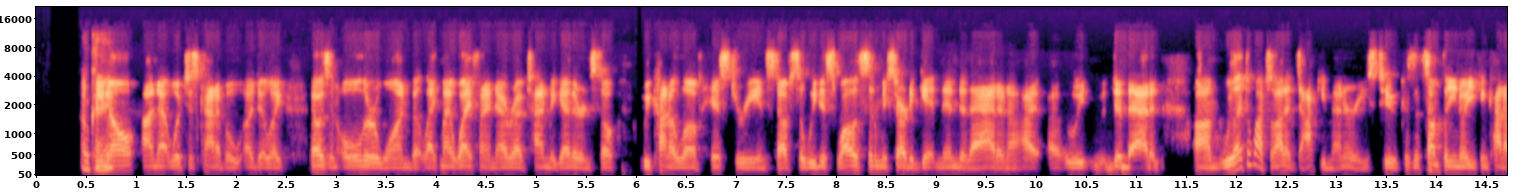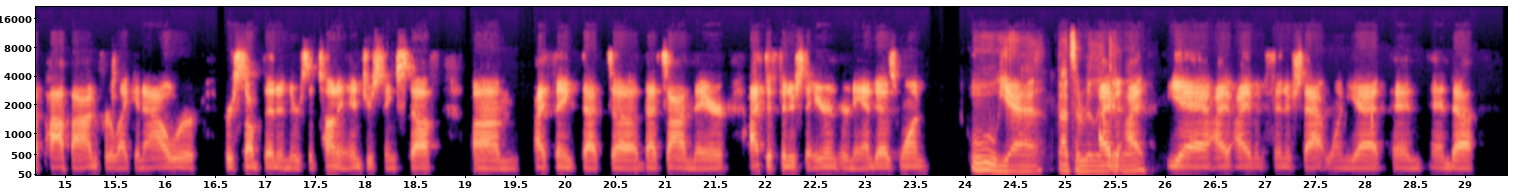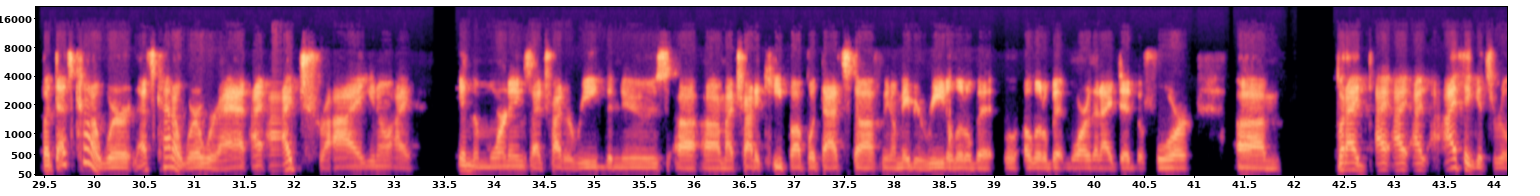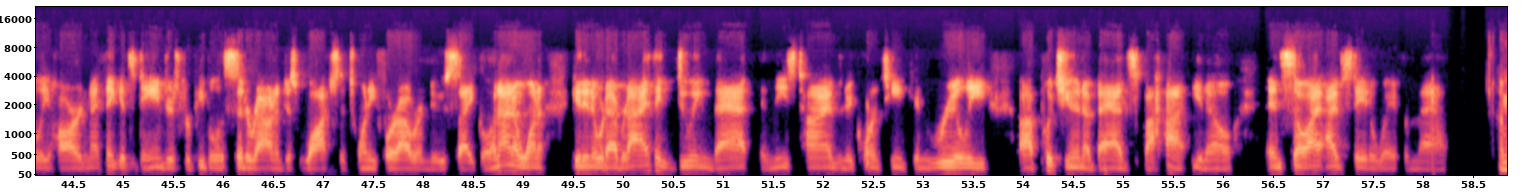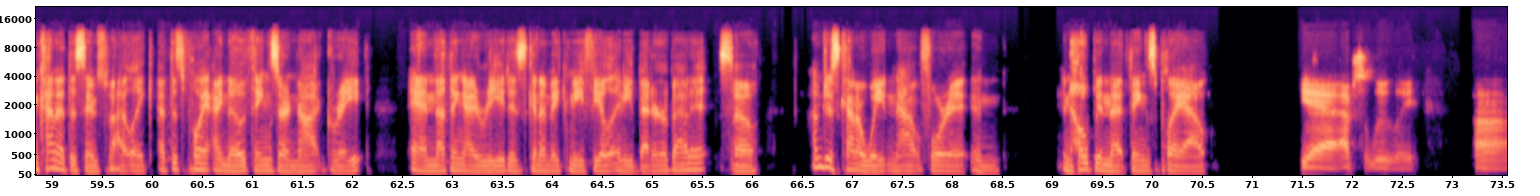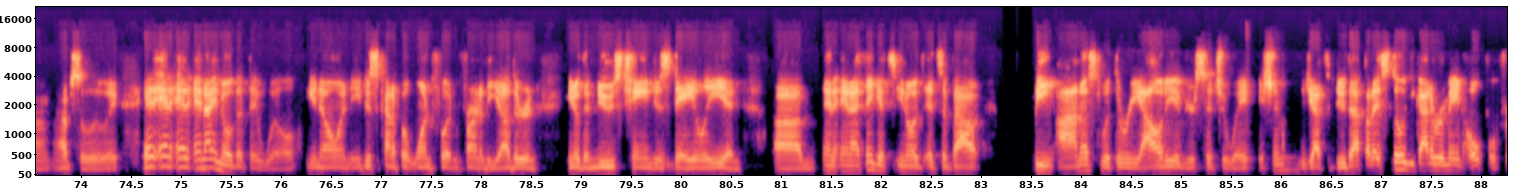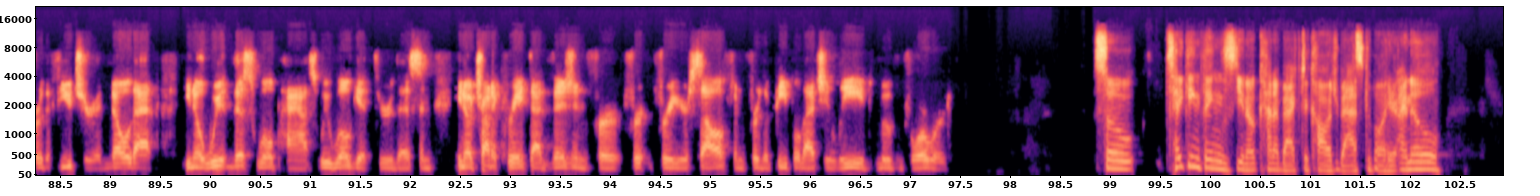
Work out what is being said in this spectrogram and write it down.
Okay. You know, on that, which is kind of a, like that was an older one, but like my wife and I never have time together, and so we kind of love history and stuff. So we just well, all of a sudden we started getting into that, and I, I we did that, and um, we like to watch a lot of documentaries too because it's something you know you can kind of pop on for like an hour or something, and there's a ton of interesting stuff. Um, I think that uh, that's on there. I have to finish the Aaron Hernandez one. Oh yeah, that's a really I good one. I, yeah, I, I haven't finished that one yet, and and uh, but that's kind of where that's kind of where we're at. I, I try, you know, I in the mornings I try to read the news. Uh, um, I try to keep up with that stuff. You know, maybe read a little bit a little bit more than I did before. Um, but I, I I I think it's really hard, and I think it's dangerous for people to sit around and just watch the 24 hour news cycle. And I don't want to get into whatever. But I think doing that in these times in your quarantine can really uh, put you in a bad spot. You know, and so I, I've stayed away from that. I'm kind of at the same spot. Like at this point, I know things are not great and nothing I read is going to make me feel any better about it. So I'm just kind of waiting out for it and, and hoping that things play out. Yeah, absolutely. Um, absolutely. And, and, and, and I know that they will, you know, and you just kind of put one foot in front of the other and, you know, the news changes daily. And, um, and, and I think it's, you know, it's about, being honest with the reality of your situation. You have to do that, but I still you got to remain hopeful for the future and know that you know we this will pass. We will get through this, and you know try to create that vision for for for yourself and for the people that you lead moving forward. So taking things you know kind of back to college basketball here, I know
